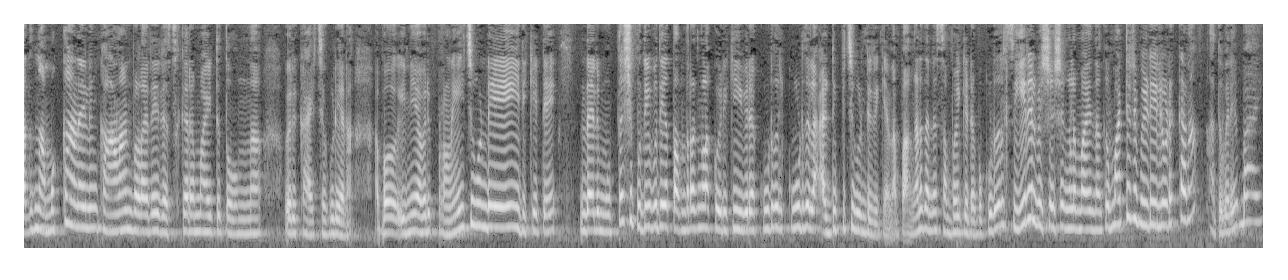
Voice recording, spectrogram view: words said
അത് നമുക്കാണേലും കാണാൻ വളരെ രസകരമായിട്ട് തോന്നുന്ന ഒരു കാഴ്ച കൂടിയാണ്. അപ്പോൾ ഇനി അവർ പ്രണയിച്ചുകൊണ്ടേ ഇരിക്കട്ടെ എന്തായാലും മുത്തശ്ശി പുതിയ പുതിയ തന്ത്രങ്ങളൊക്കെ ഒരുക്കി ഇവരെ കൂടുതൽ കൂടുതൽ അടുപ്പിച്ചുകൊണ്ടിരിക്കുകയാണ് അപ്പോൾ അങ്ങനെ തന്നെ സംഭവിക്കട്ടെ. അപ്പോൾ കൂടുതൽ സീരിയൽ വിശേഷങ്ങളുമായി നമുക്ക് മറ്റൊരു വീഡിയോയിലൂടെ കാണാം. അതുവരെ ബൈ.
